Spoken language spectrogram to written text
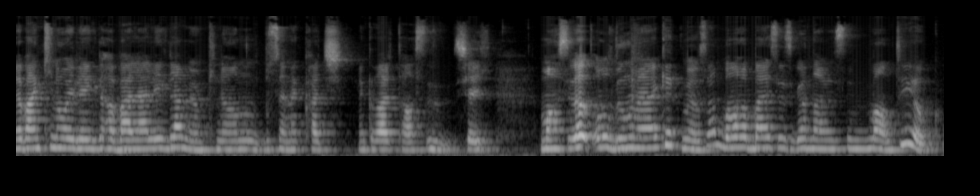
Ve ben kino ile ilgili haberlerle ilgilenmiyorum. Kinoa'nın bu sene kaç ne kadar tahsil şey mahsulat olduğunu merak etmiyorsan bana haber sitesi göndermesinin bir mantığı yok.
